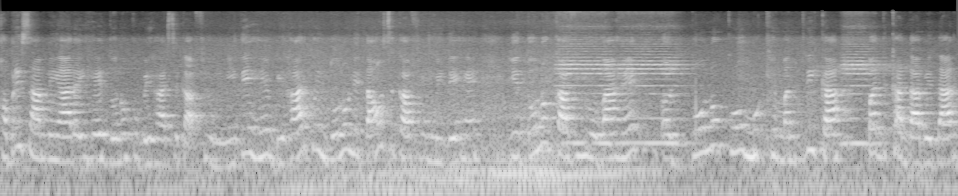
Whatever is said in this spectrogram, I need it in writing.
खबरें सामने आ रही है, दोनों को बिहार से काफ़ी उम्मीदें हैं। बिहार को इन दोनों नेताओं से काफ़ी उम्मीदें हैं। ये दोनों काफ़ी युवा हैं। दोनों को मुख्यमंत्री का पद का दावेदार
